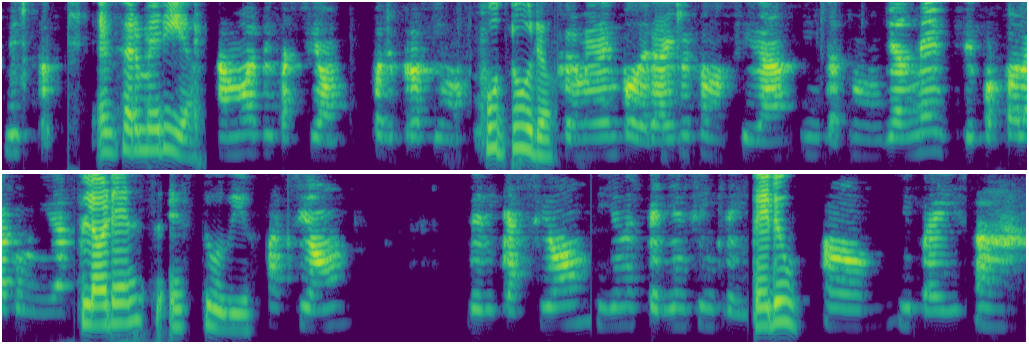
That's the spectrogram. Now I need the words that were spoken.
listo. Enfermería. Amor y pasión por el próximo. Futuro. Enfermedad empoderada y reconocida mundialmente por toda la comunidad. Florence Estudio. Pasión, dedicación y una experiencia increíble. Perú. Oh, mi país. Ah.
